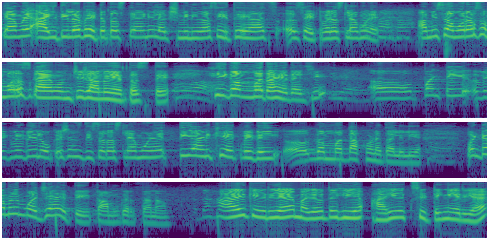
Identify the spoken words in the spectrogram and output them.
त्यामुळे आई तिला भेटत असते आणि लक्ष्मी निवास इथे ह्याच सेटवर असल्यामुळे आम्ही समोरासमोरच कायम आमची जानू येत असते. ही गंमत आहे त्याची. पण ते वेगवेगळी लोकेशन्स दिसत असल्यामुळे ती आणखी एक वेगळी गंमत दाखवण्यात आलेली आहे. पण त्यामुळे मजा येते काम करताना. हा एक एरिया आहे माझ्या मते ही हाही एक सिटिंग एरिया आहे.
